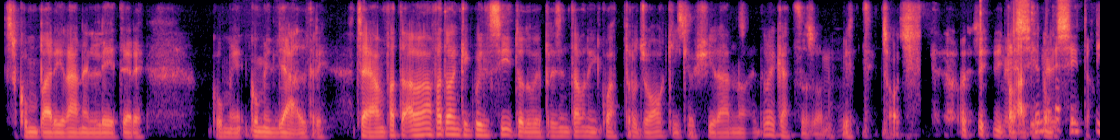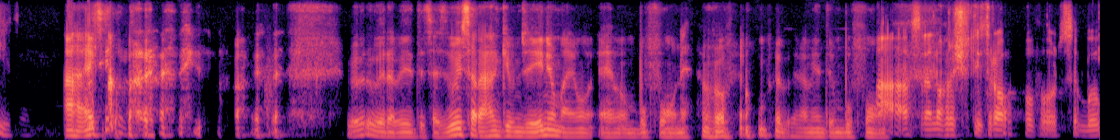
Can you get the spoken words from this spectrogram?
Scomparirà nell'etere come, come gli altri. Cioè, hanno fatto, avevano fatto anche quel sito dove presentavano i quattro giochi che usciranno. Dove cazzo sono questi giochi? Di Platinum? sì, bel sito. Ah, ecco. Vero, veramente, cioè, lui sarà anche un genio, ma è un, è un buffone, è veramente un buffone. Ah, saranno cresciuti troppo, forse. Boh.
